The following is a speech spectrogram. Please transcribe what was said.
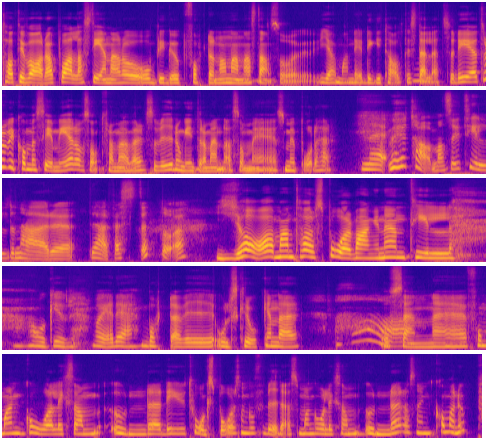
ta tillvara på alla stenar och, och bygga upp forten någon annanstans så gör man det digitalt istället. Så det, jag tror vi kommer se mer av sånt framöver. Så vi är nog inte de enda som är, som är på det här. Nej, men hur tar man sig till den här, eh, det här fästet då? Ja, man tar spårvagnen till, åh gud, vad är det, borta vid Olskroken där. Aha. Och sen eh, får man gå liksom under, det är ju tågspår som går förbi där, så man går liksom under och sen kommer man upp.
